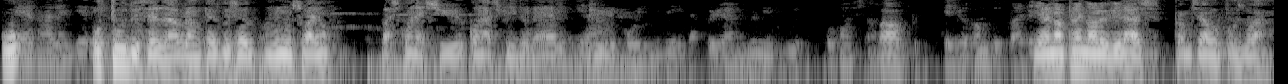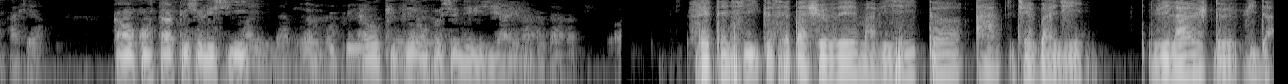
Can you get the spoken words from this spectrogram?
ou autour de ces arbres, en quelque sorte, nous nous soyons. Parce qu'on est sûr qu'on aspire de l'air pur. Il y en a plein dans le village, comme ça au posoir. Quand on constate que celui-ci est occupé, on peut se diriger ailleurs. C'est ainsi que s'est achevée ma visite à Djebadji, village de Vida.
